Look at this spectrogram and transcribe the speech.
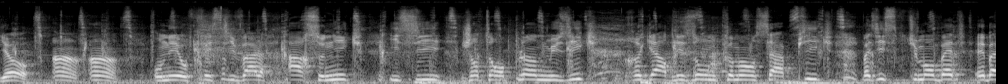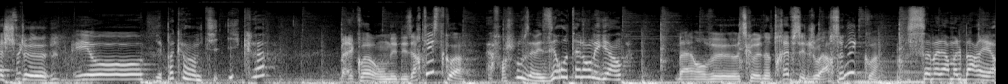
Yo, 1, 1, on est au festival Arsenic. Ici, j'entends plein de musique. Regarde les ondes, comment ça pique. Vas-y, si tu m'embêtes, eh bah je te. Eh oh Y a pas qu'un petit hic là? Bah quoi, on est des artistes quoi. Ah, Franchement, vous avez zéro talent, les gars. hein. Bah on veut. Parce que notre rêve c'est de jouer à Arsenic quoi. Ça m'a l'air mal barré. Hein.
